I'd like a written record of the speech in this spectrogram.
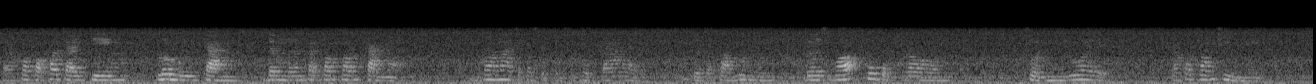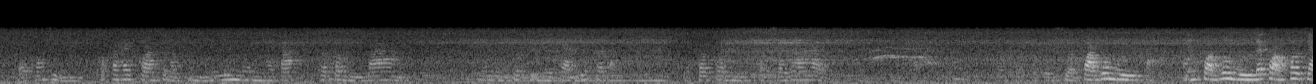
แล้วก็พอเข้าใจจริงร่วมมือกันดำเนินไปพร้อมๆกันน่ะมันก็น่าจะประสบผลสำเร็จได้เกิดจากความร่วมมือ โดยเฉพาะผู้ปกครอง ส่วนหนึ่งด้วย แล้วก็ท้องถิ่นแต่ท้องถิ่นเขาก็ให้ความสนับสนุนในเรื่องเงินนะคะ แล้วก็มีบ้างเรื่องเงินก็คือในการยกระดับแต่ก็ก็มีพอใช้ได้แล้วก็เป็นส่วนความร่วมมือค่ะเน้นความร่วมมือและความเข้าใจ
